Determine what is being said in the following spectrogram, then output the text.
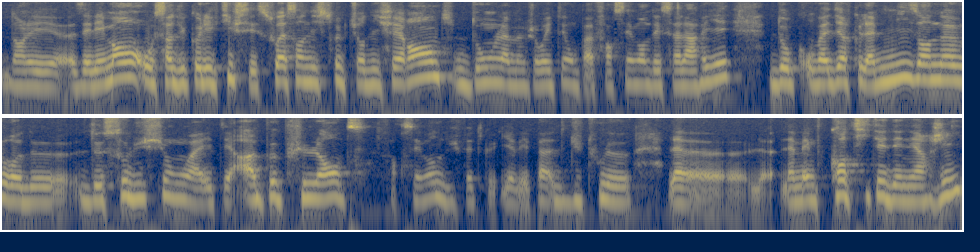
dans les éléments. Au sein du collectif, c'est 70 structures différentes, dont la majorité n'ont pas forcément des salariés. Donc on va dire que la mise en œuvre de, solutions a été un peu plus lente forcément du fait qu'il n'y avait pas du tout la, même quantité d'énergie.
